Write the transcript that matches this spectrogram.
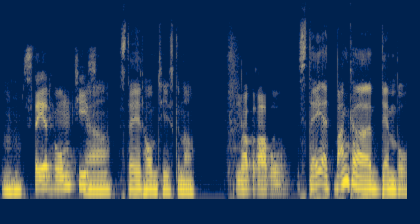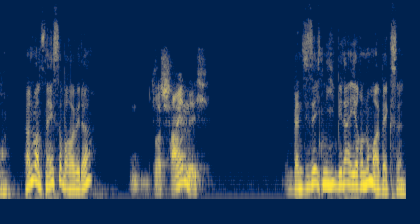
Mhm. Stay at home Tees? Ja, Stay at home Tees, genau. Na bravo. Stay at Bunker Dembo. Hören wir uns nächste Woche wieder? Wahrscheinlich. Wenn Sie sich nie wieder Ihre Nummer wechseln.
